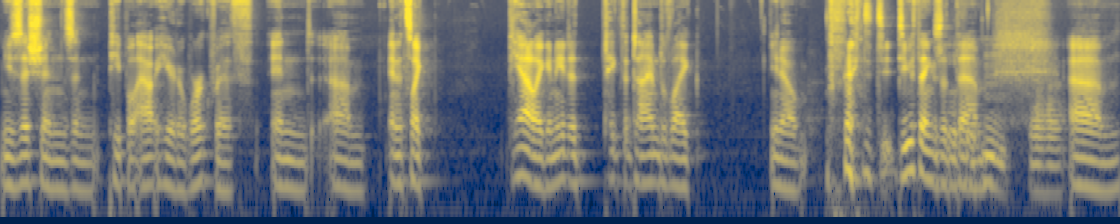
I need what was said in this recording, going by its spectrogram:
musicians and people out here to work with and um and it's like yeah like i need to take the time to like you know do- things with Mhm. them Mm. Uh-huh. um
